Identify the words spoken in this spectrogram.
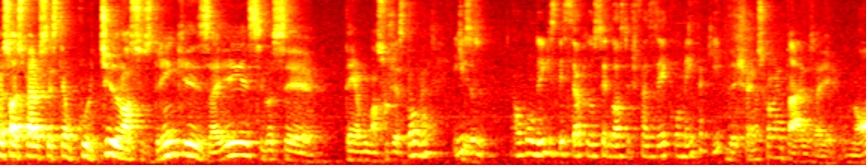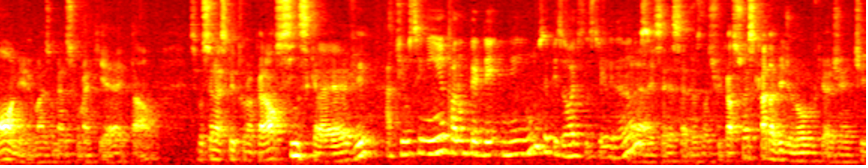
Pessoal, espero que vocês tenham curtido nossos drinks aí. Se você tem alguma sugestão, né? Isso, algum drink especial que você gosta de fazer, comenta aqui. Deixa aí nos comentários aí o nome, mais ou menos como é que é e tal. Se você não é inscrito no canal, se inscreve. Ativa o sininho para não perder nenhum dos episódios dos Treinando. É, aí você recebe as notificações. Cada vídeo novo que a gente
